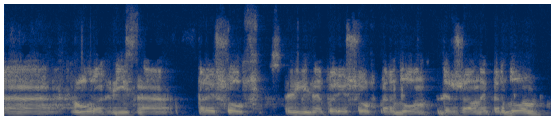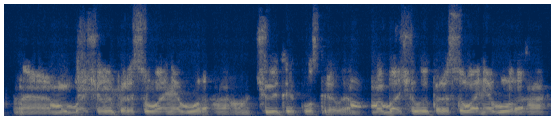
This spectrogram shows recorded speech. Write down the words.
Е, Ворог дійсно перейшов вільно перейшов кордон, державний кордон. Е, Ми бачили пересування ворога. Чуєте постріли? Ми бачили пересування ворога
